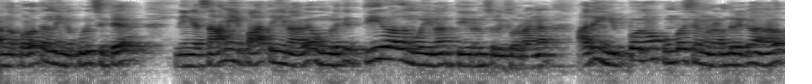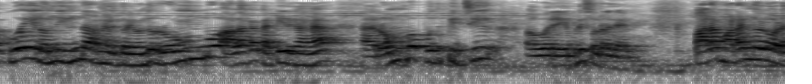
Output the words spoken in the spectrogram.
அந்த குளத்தில் நீங்க குளிச்சுட்டு நீங்க சாமியை பார்த்தீங்கன்னாவே உங்களுக்கு தீராத நோயெல்லாம் தீரும்னு சொல்லி சொல்றாங்க. அதுவும் இப்போதான் கும்பாபிஷேகம் நடந்திருக்கு. அதனால கோயில் வந்து இந்த அறநிலைத்துறை வந்து ரொம்ப அழகா கட்டியிருக்காங்க. ரொம்ப புதுப்பிச்சு ஒரு எப்படி சொல்றது பல மடங்களோட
